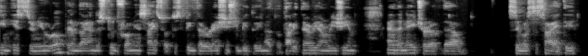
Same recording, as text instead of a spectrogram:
in Eastern Europe. And I understood from inside, so to speak, the relationship between a totalitarian regime and the nature of the civil society,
